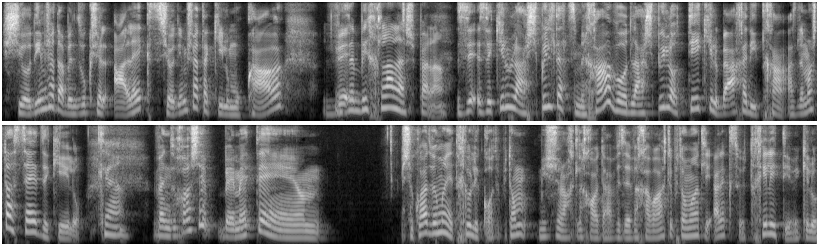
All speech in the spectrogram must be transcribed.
שיודעים שאתה בן זוג של אלכס, שיודעים שאתה כאילו מוכר. ו- זה בכלל השפלה. זה, זה כאילו להשפיל את עצמך ועוד להשפיל אותי כאילו ביחד איתך. אז למה שאתה עושה את זה כאילו? כן. ואני זוכר שבאמת, אה, שכל הדברים האלה התחילו לקרות, ופתאום מישהו שלח לך הודעה וזה, וחברה שלי פתאום אומרת לי, אלכס, הוא התחיל איתי, וכאילו,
